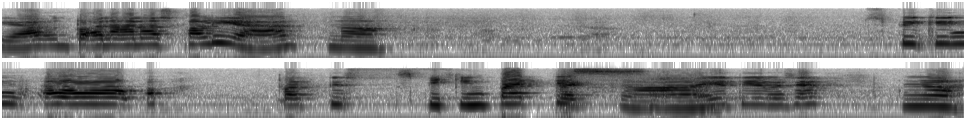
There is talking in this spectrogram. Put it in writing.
ya, untuk anak-anak sekalian, nah, speaking uh, apa? practice Speaking practice. Nah, itu ya misalnya. Nah,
